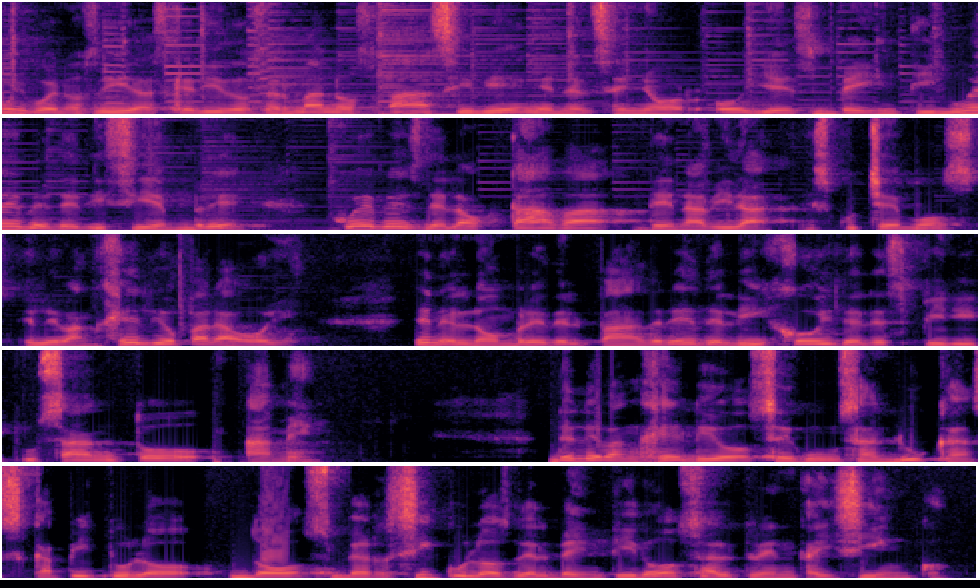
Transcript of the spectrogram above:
Muy buenos días queridos hermanos, paz y bien en el Señor. Hoy es 29 de diciembre, jueves de la octava de Navidad. Escuchemos el Evangelio para hoy. En el nombre del Padre, del Hijo y del Espíritu Santo. Amén. Del Evangelio según San Lucas, capítulo 2, versículos del 22 al 35.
